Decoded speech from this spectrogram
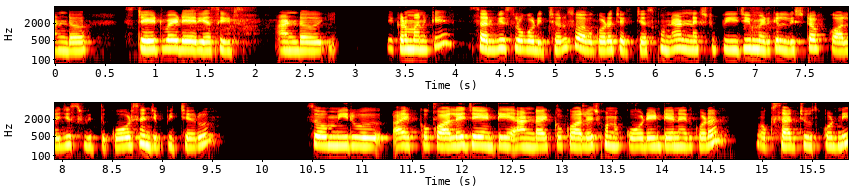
and state wide area seats and ఇక్కడ మనకి సర్వీస్లో కూడా ఇచ్చారు. సో అవి కూడా చెక్ చేసుకోండి and next PG medical list of colleges with course అని చెప్పి ఇచ్చారు సో మీరు ఆ యొక్క కాలేజ్ ఏంటి అండ్ ఆ యొక్క కాలేజ్కి ఉన్న కోడ్ ఏంటి అనేది కూడా ఒకసారి చూసుకోండి.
